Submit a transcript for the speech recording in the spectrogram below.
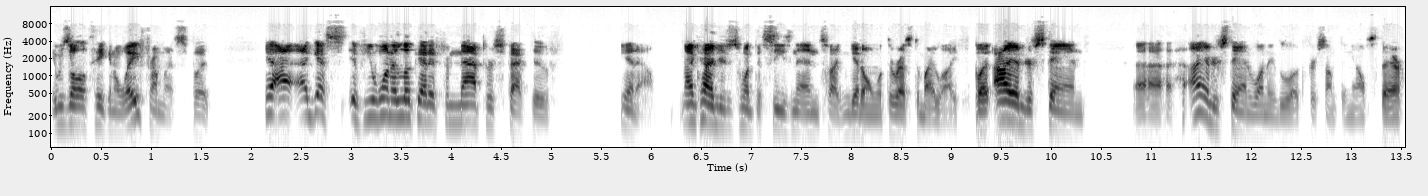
it was all taken away from us. But yeah, I, I guess if you want to look at it from that perspective, you know, I kind of just want the season to end so I can get on with the rest of my life. But I understand, uh, I understand wanting to look for something else there.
